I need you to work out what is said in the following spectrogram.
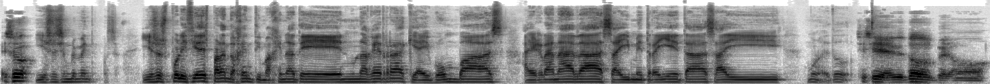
Eso, Y eso simplemente... o sea, y eso es policía disparando a gente. Imagínate en una guerra que hay bombas, hay granadas, hay metralletas, hay... Bueno, de todo. sí, sí, de todo, pero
